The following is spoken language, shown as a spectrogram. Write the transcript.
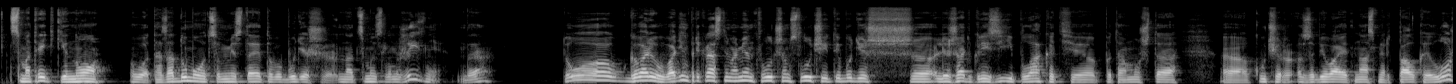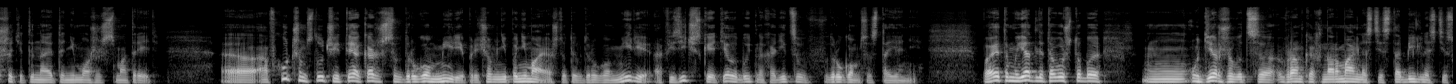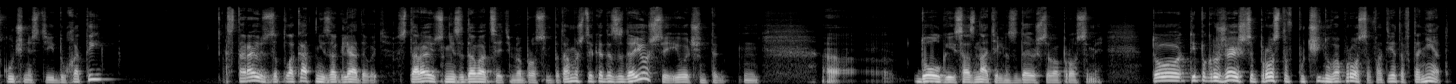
смотреть кино, вот, а задумываться вместо этого будешь над смыслом жизни, да, то, говорю, в один прекрасный момент, в лучшем случае, ты будешь э, лежать в грязи и плакать, э, потому что э, кучер забивает насмерть палкой лошадь, и ты на это не можешь смотреть. А в худшем случае ты окажешься в другом мире, причем не понимая, что ты в другом мире, а физическое тело будет находиться в другом состоянии. Поэтому я для того, чтобы удерживаться в рамках нормальности, стабильности, скучности и духоты, стараюсь за плакат не заглядывать, стараюсь не задаваться этим вопросом, потому что когда задаешься и очень так э, долго и сознательно задаешься вопросами, то ты погружаешься просто в пучину вопросов, ответов-то нет.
